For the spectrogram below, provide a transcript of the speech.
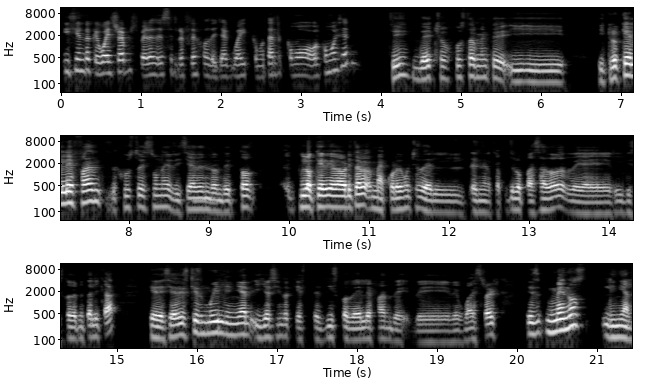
y siento que White Stripes, pero es el reflejo de Jack White como tal, como, como es él. sí, de hecho, justamente, y, y creo que Elephant justo es una edición en donde todo, lo que ahorita me acordé mucho del, en el capítulo pasado del disco de Metallica, que decía, es que es muy lineal, y yo siento que este disco de Elephant de, de, de White Stripes es menos lineal.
